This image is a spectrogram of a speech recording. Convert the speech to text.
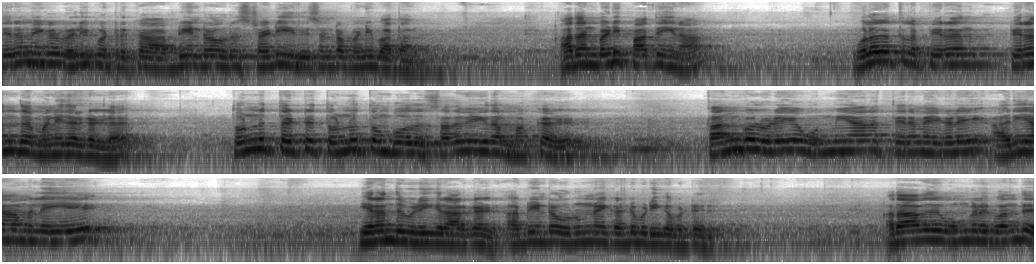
திறமைகள் வெளிப்பட்டிருக்கா அப்படின்ற ஒரு ஸ்டடி ரீசெண்டாக பண்ணி பார்த்தாங்க. அதன்படி பார்த்தீங்கன்னா உலகத்தில் பிற பிறந்த மனிதர்களில் தொண்ணூத்தெட்டு தொண்ணூத்தொம்பது சதவிகிதம் மக்கள் தங்களுடைய உண்மையான திறமைகளை அறியாமலேயே இறந்து விடுகிறார்கள் அப்படின்ற ஒரு உண்மை கண்டுபிடிக்கப்பட்டு அதாவது உங்களுக்கு வந்து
